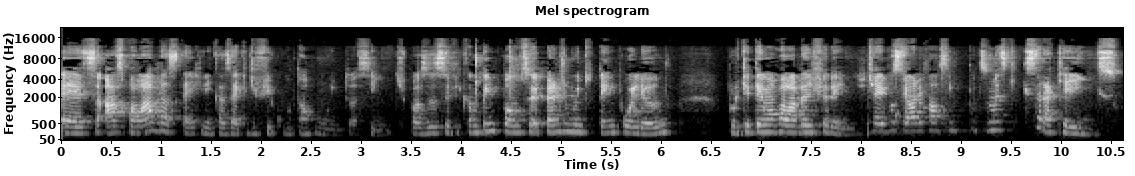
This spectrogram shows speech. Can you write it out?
É, as palavras técnicas é que dificultam muito, assim. Tipo, às vezes você fica um tempão, você perde muito tempo olhando, porque tem uma palavra diferente. E aí você olha e fala assim, putz, mas o que, que será que é isso?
